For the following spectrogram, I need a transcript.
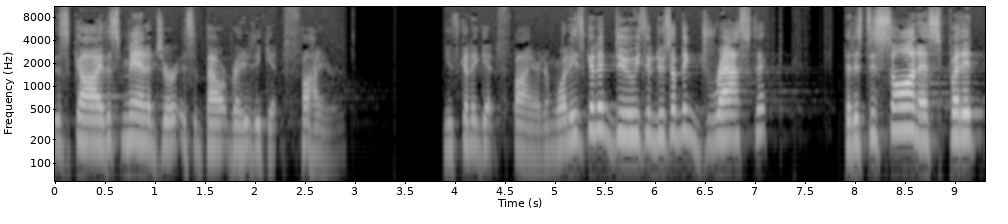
this guy, this manager, is about ready to get fired. He's going to get fired. And what he's going to do, he's going to do something drastic that is dishonest, but it,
